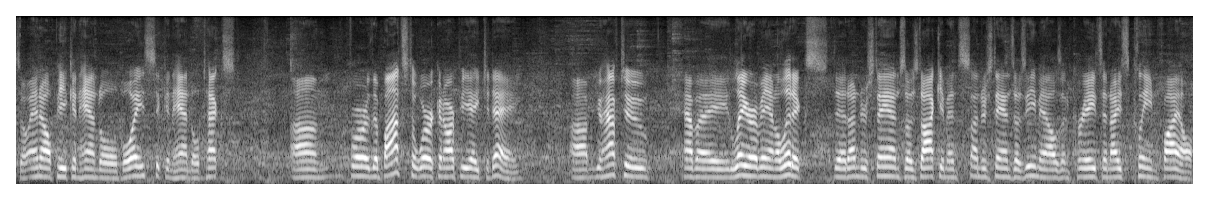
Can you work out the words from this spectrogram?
So NLP can handle voice, it can handle text. Um, for the bots to work in RPA today, um, you have to have a layer of analytics that understands those documents, understands those emails, and creates a nice clean file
